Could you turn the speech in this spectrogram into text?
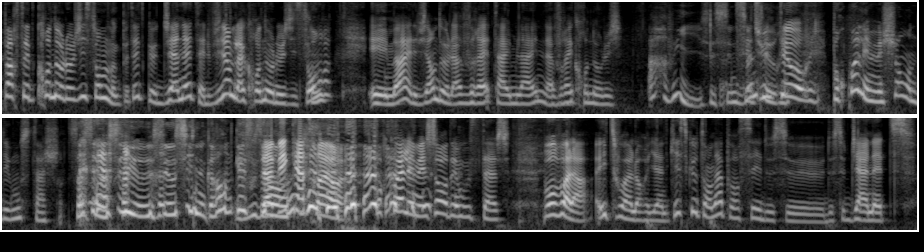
par cette chronologie sombre. Donc peut-être que Janet, elle vient de la chronologie sombre et Emma, elle vient de la vraie timeline, la vraie chronologie. Ah oui, c'est une bonne théorie. théorie. Pourquoi les méchants ont des moustaches? Ça, c'est aussi, euh, c'est aussi une grande question. Vous avez hein. 4 heures. Pourquoi les méchants ont des moustaches? Bon voilà. Et toi, Lauriane, qu'est-ce que t'en as pensé de ce, de ce Janet?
